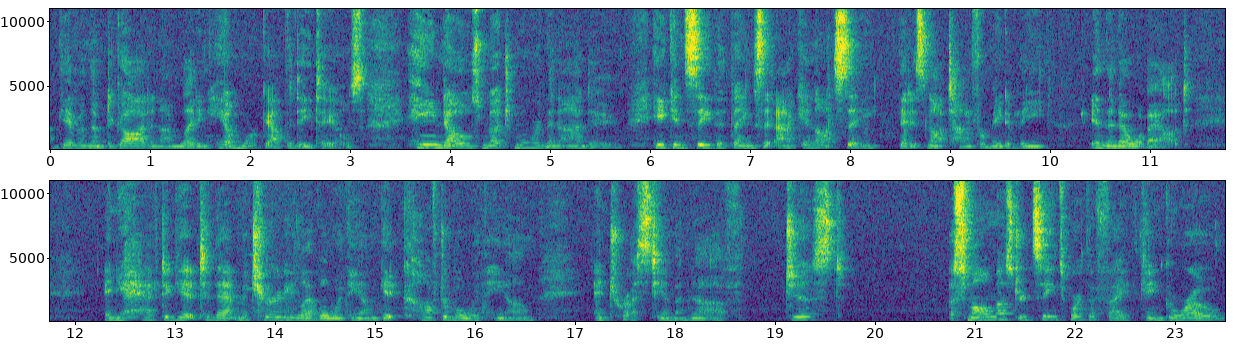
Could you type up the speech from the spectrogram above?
I've given them to God and I'm letting Him work out the details. He knows much more than I do. He can see the things that I cannot see that it's not time for me to be in the know about. And you have to get to that maturity level with Him, get comfortable with Him, and trust Him enough. Just a small mustard seed's worth of faith can grow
